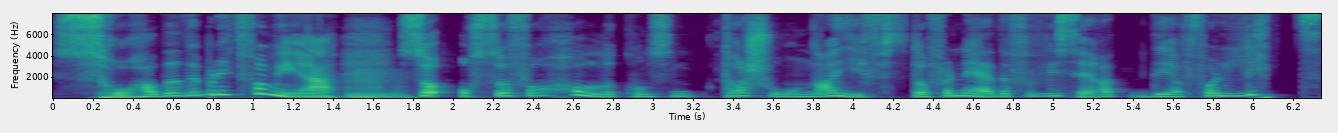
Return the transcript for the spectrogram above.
så hadde det blitt for mye. Mm. Så også for å holde konsentrasjonen av giftstoffer nede, for vi ser at det å få litt,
